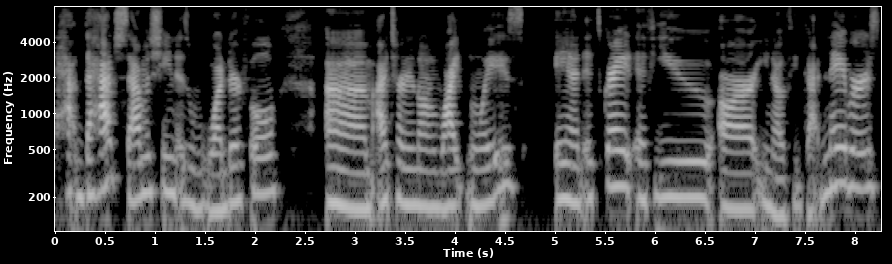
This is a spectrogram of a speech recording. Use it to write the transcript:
ha- the Hatch sound machine is wonderful. Um I turn it on white noise and it's great if you are, you know, if you've got neighbors,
